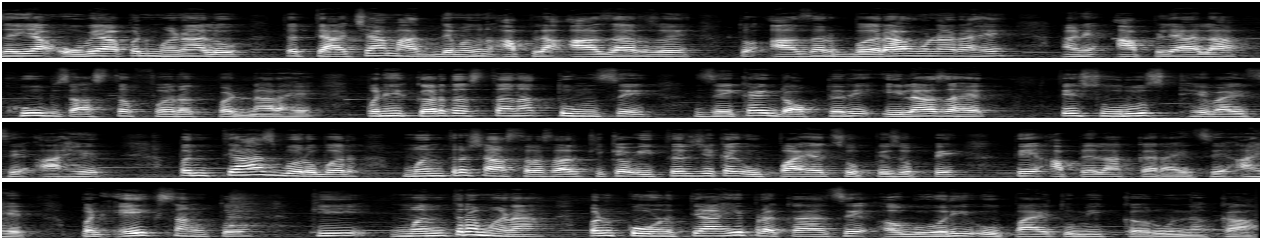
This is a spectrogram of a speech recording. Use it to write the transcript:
जर या ओव्या आपण म्हणालो तर त्याच्या माध्यमातून आपला आजार जो आहे तो आजार बरा होणार आहे आणि आपल्याला खूप जास्त फरक पडणार आहे. पण हे करत असताना तुमचे जे काही डॉक्टरी इलाज आहेत ते सुरूच ठेवायचे आहेत. पण त्याचबरोबर मंत्रशास्त्रासारखे किंवा इतर जे काही उपाय आहेत सोपे सोपे ते आपल्याला करायचे आहेत. पण एक सांगतो की मंत्र म्हणा पण कोणत्याही प्रकारचे अघोरी उपाय तुम्ही करू नका.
